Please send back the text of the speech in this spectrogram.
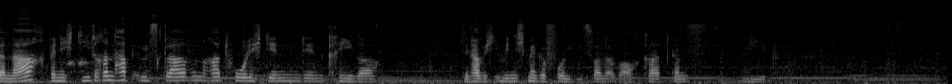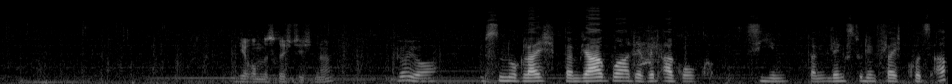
Danach, wenn ich die drin habe im Sklavenrad, hole ich den, den Krieger. Den habe ich irgendwie nicht mehr gefunden. Das war mir aber auch gerade ganz lieb. Hier rum ist richtig, ne? Ja, ja. Müssen nur gleich beim Jaguar, der wird aggro ziehen. Dann lenkst du den vielleicht kurz ab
